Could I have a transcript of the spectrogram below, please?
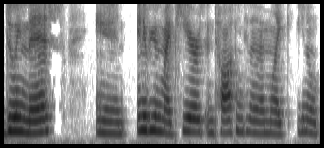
doing this and interviewing my peers and talking to them, I'm like, you know,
